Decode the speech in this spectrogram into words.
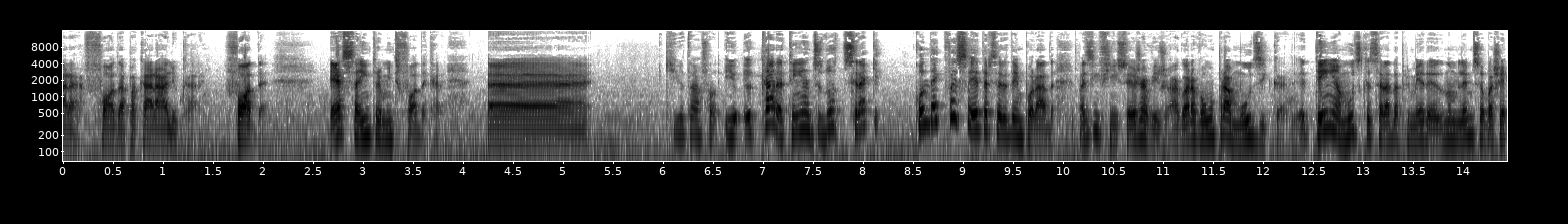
cara, foda pra caralho, cara. Foda. Essa intro é muito foda, cara. Uh... O que eu tava falando? Eu, eu, cara, tem antes do. Será que. Quando é que vai sair a terceira temporada? Mas enfim, isso aí eu já vejo. Agora vamos pra música. Tem a música, será da primeira? Eu não me lembro se eu baixei.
